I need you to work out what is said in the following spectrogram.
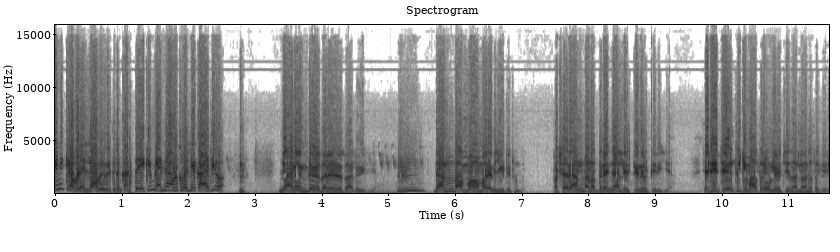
എനിക്ക് അവൾ എല്ലാ വിവരത്തിനും കത്തയക്കും എന്നെ അവൾക്ക് വലിയ കാര്യമാ. ഹും. ഞാൻ എന്റെ ഒരു തലയെഴുത്ത് ആലോചിക്കുക. രണ്ട് അമ്മാവന്മാരെ എനിക്ക് കിട്ടിയിട്ടുണ്ട്. പക്ഷെ രണ്ടെണ്ണത്തിനെ ഞാൻ ലിസ്റ്റിൽ നിന്ന് കിട്ടിയിരിക്കുക. ചേച്ചി ചേച്ചിക്ക് മാത്രമേ ഉള്ളൂ ചേച്ചി നല്ല മനസ്സൊക്കെ.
